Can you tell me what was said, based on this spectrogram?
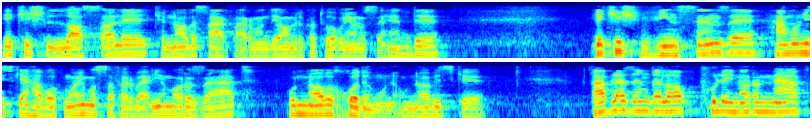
یکیش لاساله که ناو سرفرماندهی آمریکا تو اقیانوس هنده یکیش وینسنز همونی است که هواپیمای مسافربری ما رو زد. اون ناو خودمونه. اون ناوی که قبل از انقلاب پول اینا رو نقد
